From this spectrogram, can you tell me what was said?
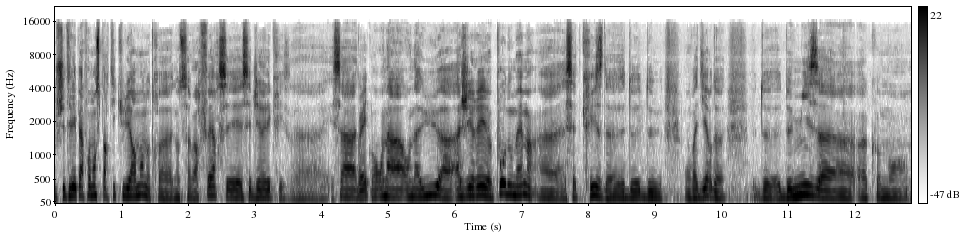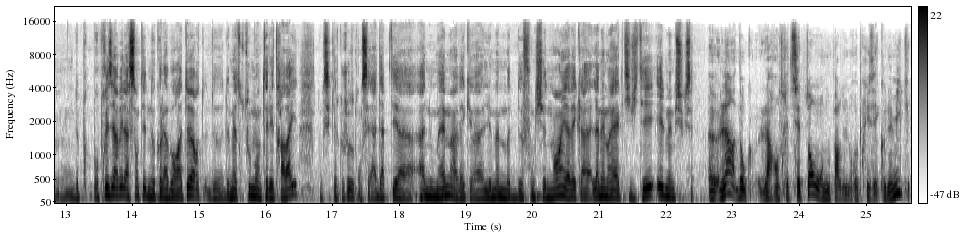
chez Téléperformance particulièrement, notre, notre savoir-faire, c'est de gérer les crises. Euh, et ça, on, a, on a eu à, gérer pour nous-mêmes euh, cette crise de, de, on va dire, de, de, mise à, comment, pour préserver la santé de nos collaborateurs, de, mettre tout le monde en télétravail. Donc c'est quelque chose qu'on s'est adapté à, nous-mêmes avec euh, les mêmes modes de fonctionnement et avec la, même réactivité et le même succès. Là, donc la rentrée de septembre, on nous parle d'une reprise économique.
